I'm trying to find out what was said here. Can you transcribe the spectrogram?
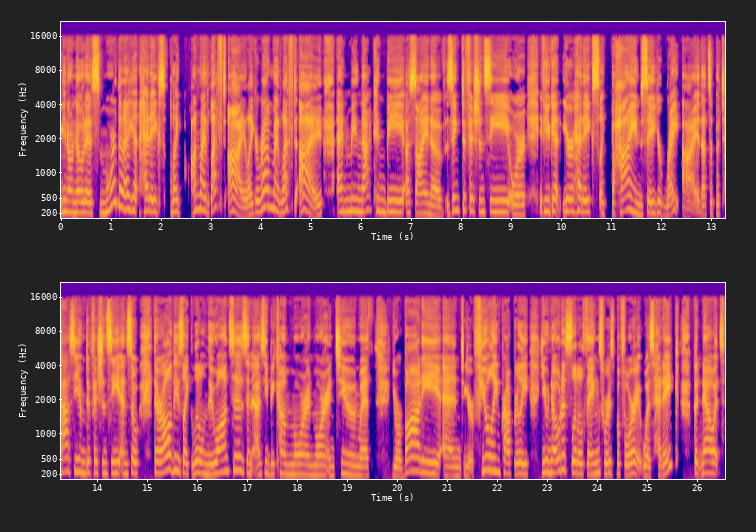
you know, notice more that I get headaches like on my left eye, like around my left eye. And I mean, that can be a sign of zinc deficiency, or if you get your headaches like behind, say, your right eye, that's a potassium deficiency. And so there are all these like little nuances. And as you become more and more in tune with your body and you're fueling properly, you notice little things. Whereas before it was headache, but now it's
